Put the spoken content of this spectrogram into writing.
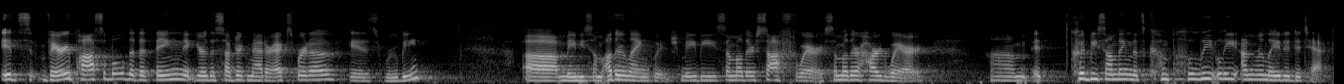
It's very possible that the thing that you're the subject matter expert of is Ruby, uh, maybe some other language, maybe some other software, some other hardware. Um, it could be something that's completely unrelated to tech.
